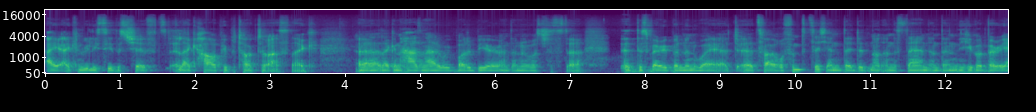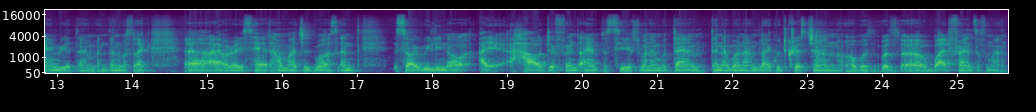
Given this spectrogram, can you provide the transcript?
I, I can really see this shift, like how people talk to us, like. Uh, like in Hasenheide, we bought a beer, and then it was just uh, uh, this very Berlin way at uh, 2 euro 50 and they did not understand and then he got very angry at them and then was like uh, I already said how much it was and so I really know I how different I am perceived when I'm with them than when I'm like with Christian or with with uh, white friends of mine.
